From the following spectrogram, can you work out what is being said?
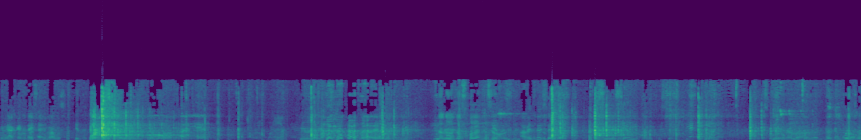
Venga, que estáis ahí. No, no, no es con las lesiones. A veces es lesión, a veces es. Te encuentro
